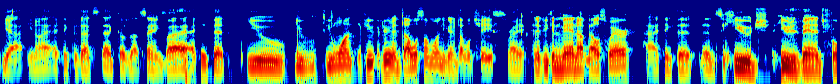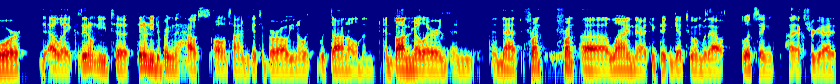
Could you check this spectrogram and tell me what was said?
Yeah. You know, I, I think that that's, that goes without saying, but I, I, think that you, you, you want, if you, if you're going to double someone, you're going to double Chase, right? And if you can man up elsewhere, I think that it's a huge, huge advantage for the LA because they don't need to they don't need to bring the house all the time to get to Burrow. You know, with, with Donald and, and Von Miller and, and and that front front uh, line there, I think they can get to him without blitzing uh, extra guys.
